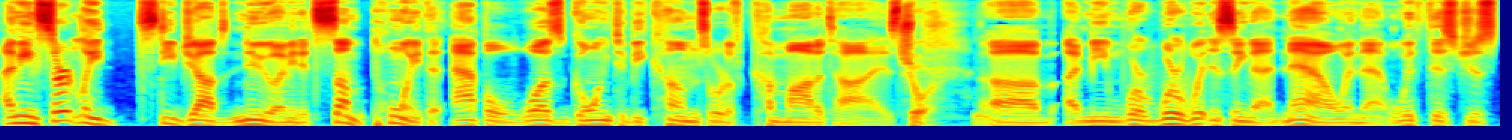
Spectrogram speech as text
I mean, certainly Steve Jobs knew. I mean, at some point that Apple was going to become sort of commoditized. Sure. Um, I mean, we're we're witnessing that now, and that with this just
